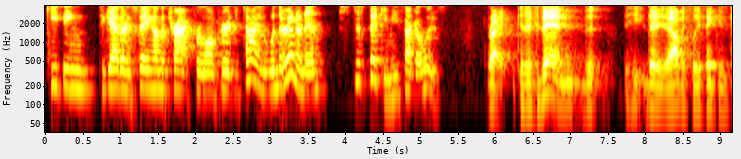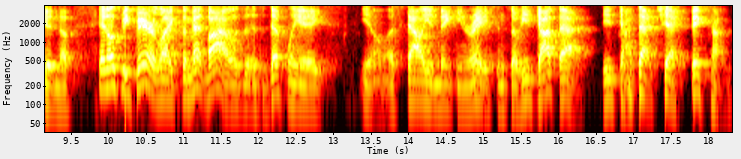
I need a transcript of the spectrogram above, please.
keeping together and staying on the track for long periods of time. When they're entering him, just, just pick him. He's not going to lose. Right. Because if he's in, the, he, they obviously think he's good enough. And let's be fair, like the Met Mile is, is definitely a, you know, a stallion making race. And so he's got that. He's got that check big time,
